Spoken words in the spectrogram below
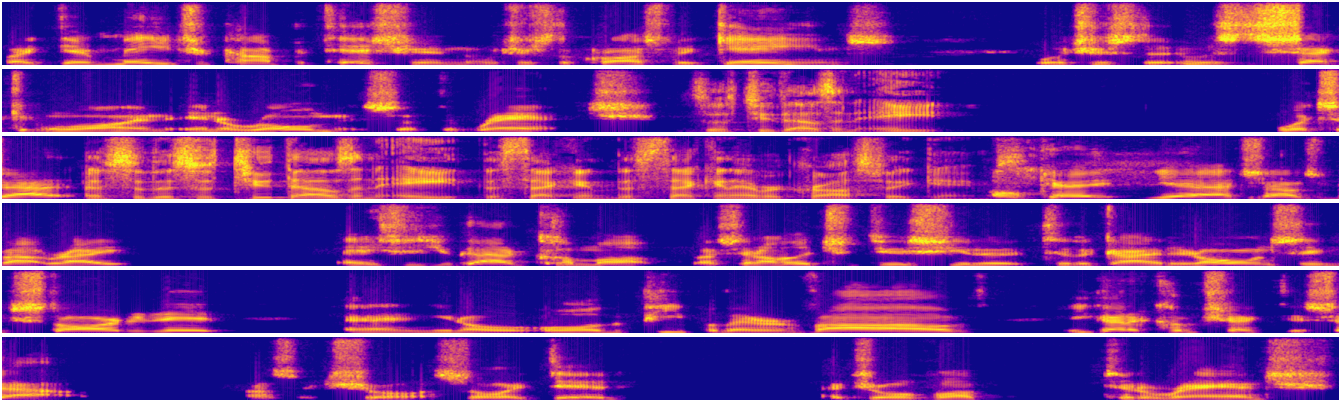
like their major competition, which is the CrossFit Games, which is the, it was the second one in Aromas at the ranch. So it's 2008. What's that? Uh, so this was 2008, the second the second ever CrossFit Games. Okay, yeah, that sounds about right. And he says, "You got to come up." I said, "I'll introduce you to, to the guy that owns it, who started it, and you know all the people that are involved. You got to come check this out." I was like, "Sure." So I did. I drove up to the ranch,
